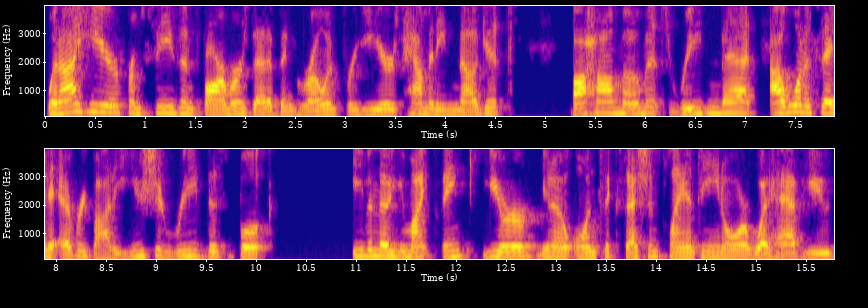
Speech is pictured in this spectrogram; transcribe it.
When I hear from seasoned farmers that have been growing for years, how many nuggets, aha moments reading that, I want to say to everybody, you should read this book even though you might think you're, you know, on succession planting or what have you,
